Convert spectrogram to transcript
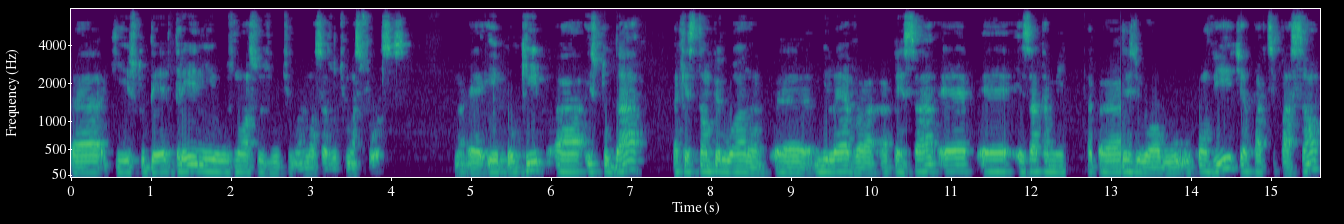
uh, que isto drene os nossos últimos, as nossas últimas forças. É, e o que uh, estudar a questão peruana uh, me leva a pensar é, é exatamente, desde logo, o convite, a participação,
